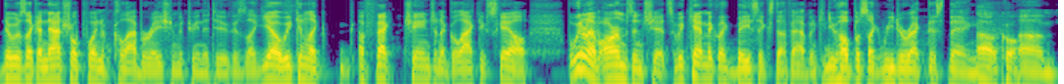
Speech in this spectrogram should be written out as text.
there was like a natural point of collaboration between the two because like yo we can like affect change on a galactic scale but we don't have arms and shit so we can't make like basic stuff happen can you help us like redirect this thing Oh, cool. um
